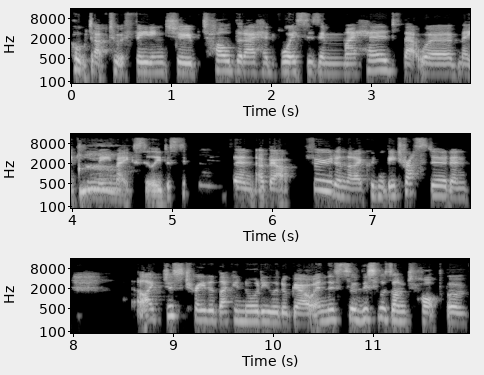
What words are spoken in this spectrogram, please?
hooked up to a feeding tube told that I had voices in my head that were making me make silly decisions and about food and that I couldn't be trusted and like just treated like a naughty little girl. And this, so this was on top of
